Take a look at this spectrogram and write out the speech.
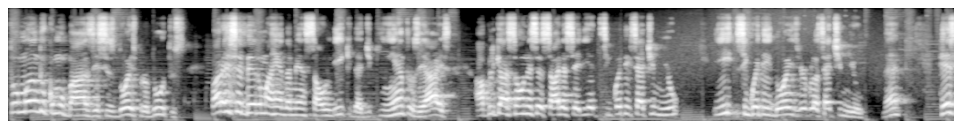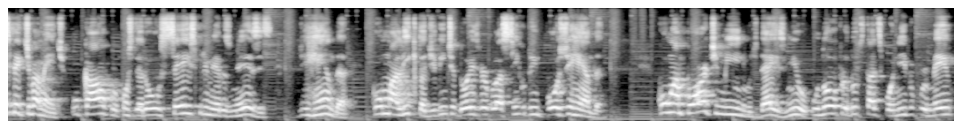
Tomando como base esses dois produtos, para receber uma renda mensal líquida de 500 reais, a aplicação necessária seria de 57 mil e 52,7 mil, né? Respectivamente. O cálculo considerou os seis primeiros meses de renda com uma alíquota de 22,5% do imposto de renda. Com um aporte mínimo de 10 mil, o novo produto está disponível por meio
